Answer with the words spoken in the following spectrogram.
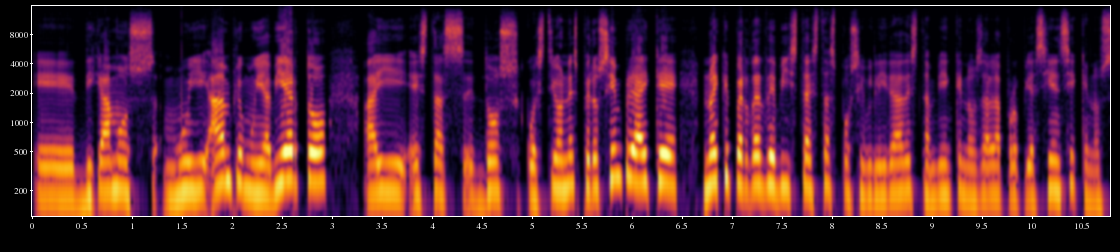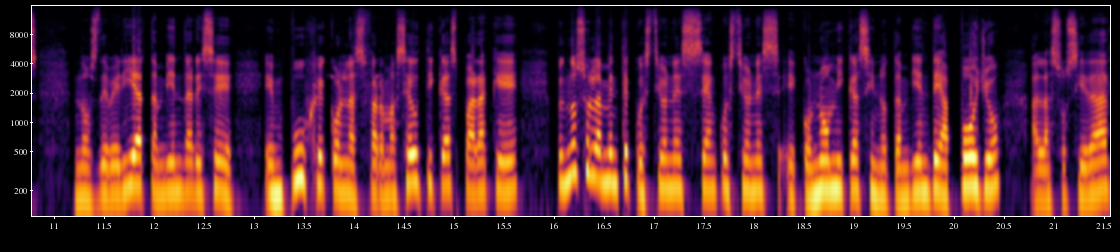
eh, digamos, muy amplio, muy abierto. Hay estas eh, dos cuestiones, pero siempre hay que, no hay que perder de vista estas posibilidades también que nos da la propia ciencia y que nos, nos debería también dar ese empuje con las farmacéuticas para que, pues no solamente cuestiones sean cuestiones económicas, sino también de apoyo a la sociedad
